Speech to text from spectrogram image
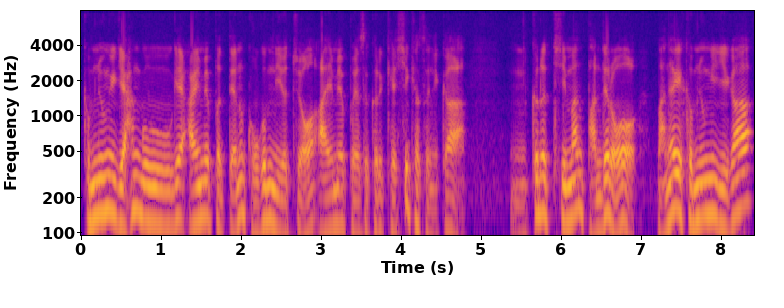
금융위기 한국의 IMF 때는 고금리였죠. IMF에서 그렇게 시켰으니까 음, 그렇지만 반대로 만약에 금융위기가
